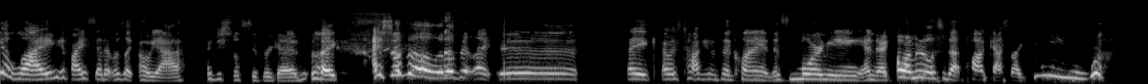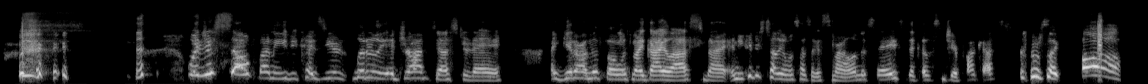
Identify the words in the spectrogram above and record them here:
be lying if I said it was like, oh yeah, I just feel super good. Like, I still feel a little bit like, Ugh. Like I was talking with a client this morning, and they're like, oh, I'm gonna listen to that podcast. Like, which is so funny because you're literally it drops yesterday. I get on the phone with my guy last night, and you can just tell he almost has like a smile on his face. He's like, I listened to your podcast. I was like, oh,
